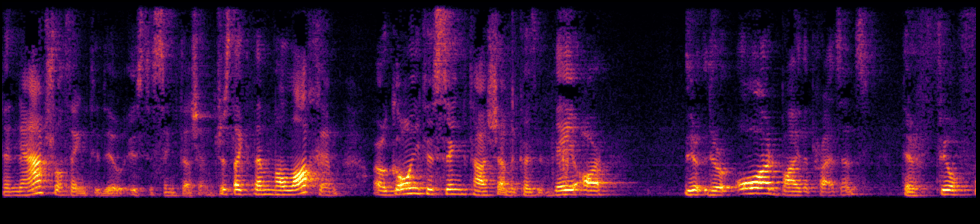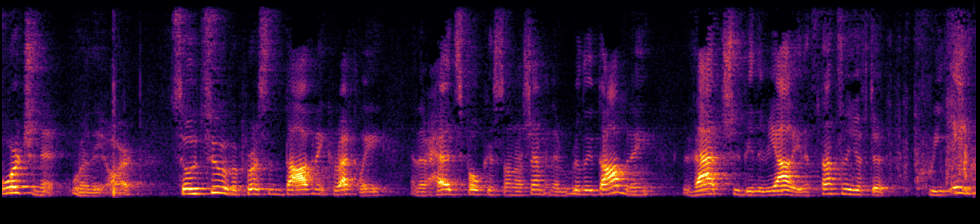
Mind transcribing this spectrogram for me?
the natural thing to do is to sing to Hashem. Just like the malachim are going to sing to Hashem because they are they're, they're awed by the presence. They feel fortunate where they are. So too, if a person davening correctly and their heads focused on Hashem and they're really davening, that should be the reality. That's not something you have to create.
